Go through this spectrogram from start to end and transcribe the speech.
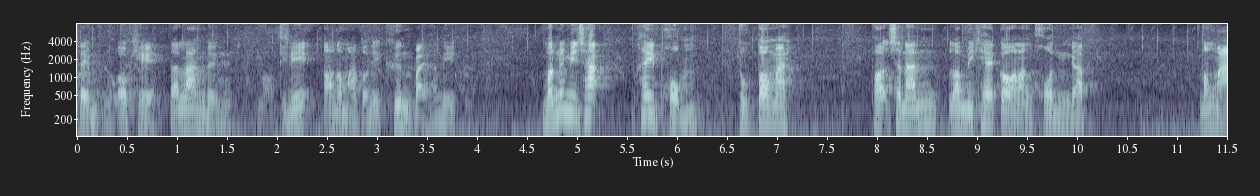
เต็มโอเค ด้านล่างหนึ่ง ทีนี้เอาน้องหมาตัวนี้ขึ้นไปทางนี้ มันไม่มีชะให้ผมถูกต้องไหมเพราะฉะนั้นเรามีแค่กองลังคนกับน้องหมา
